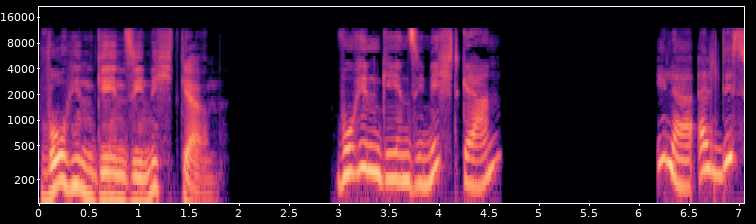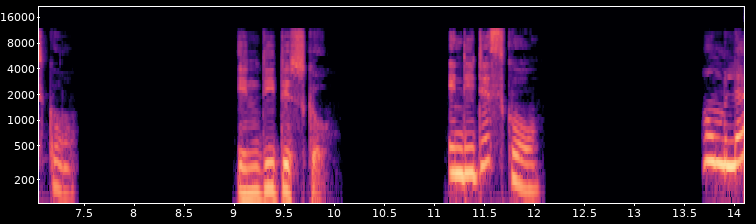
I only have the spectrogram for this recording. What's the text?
Wohin gehen Sie nicht gern? Wohin gehen Sie nicht gern? إلى الديسكو In die Disco. In die Disco. هم لا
